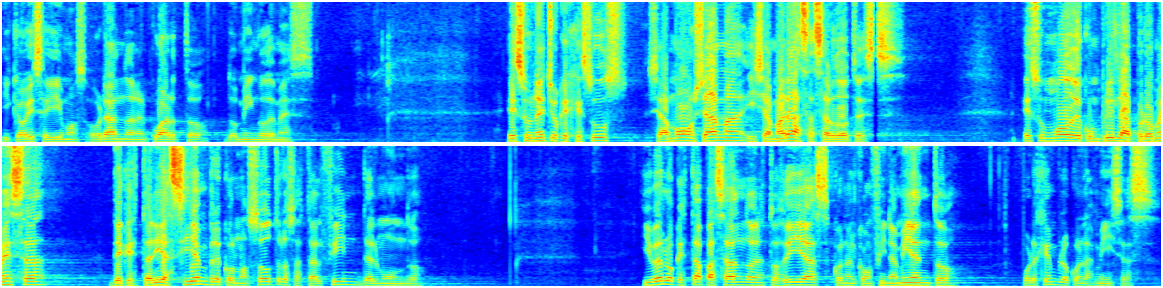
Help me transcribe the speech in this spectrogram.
y que hoy seguimos orando en el cuarto domingo de mes. Es un hecho que Jesús llamó, llama y llamará sacerdotes. Es un modo de cumplir la promesa de que estaría siempre con nosotros hasta el fin del mundo. Y ver lo que está pasando en estos días con el confinamiento, por ejemplo con las misas.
